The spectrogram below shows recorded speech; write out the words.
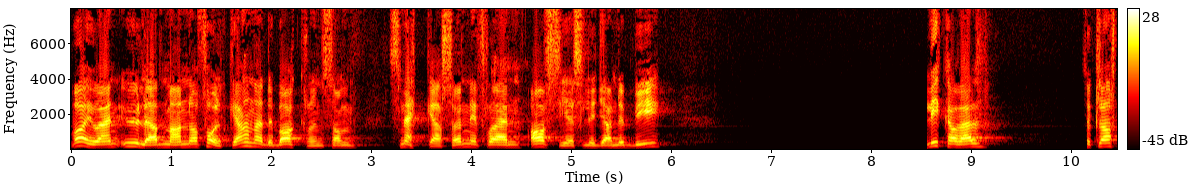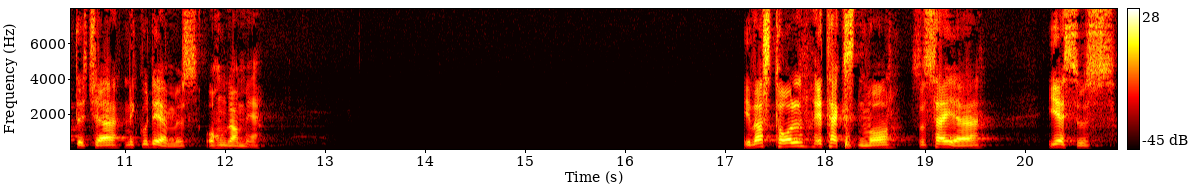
var jo en ulærd mann av folket. Han hadde bakgrunn som snekkersønn fra en avsidesliggende by Likevel så klarte ikke Nikodemus å henge med. I vers 12 i teksten vår så sier Jesus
